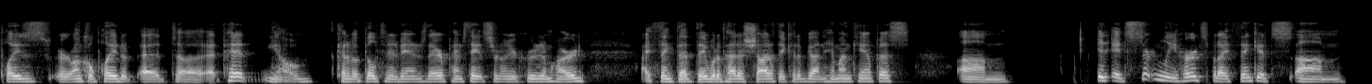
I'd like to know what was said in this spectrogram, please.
plays or uncle played at uh, at Pitt. You know, kind of a built-in advantage there. Penn State certainly recruited him hard. I think that they would have had a shot if they could have gotten him on campus. Um, it, it, certainly hurts, but I think it's um,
